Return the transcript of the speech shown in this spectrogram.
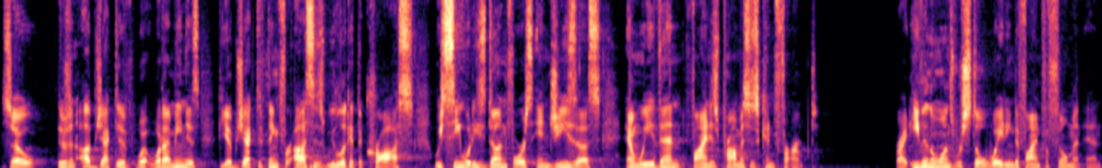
So there's an objective, what, what, I mean is the objective thing for us is we look at the cross, we see what he's done for us in Jesus, and we then find his promises confirmed, right? Even the ones we're still waiting to find fulfillment in.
